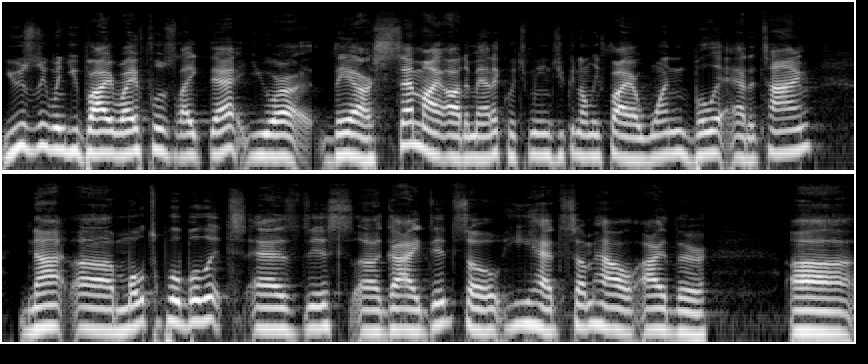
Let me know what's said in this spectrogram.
Usually, when you buy rifles like that, you are they are semi-automatic, which means you can only fire one bullet at a time, not uh, multiple bullets as this uh, guy did. So he had somehow either uh,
